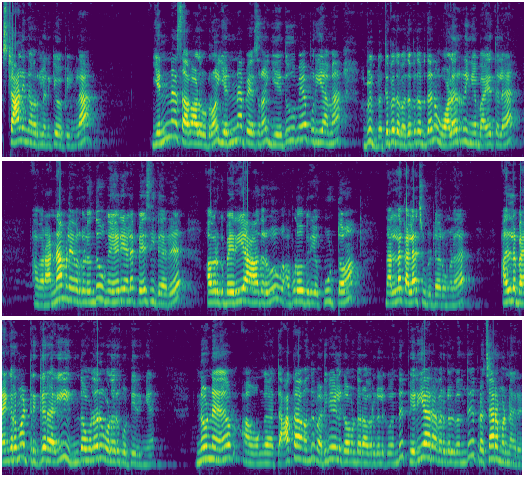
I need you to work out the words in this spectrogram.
ஸ்டாலின் அவர்களை நிற்க வைப்பீங்களா? என்ன சவால் விடுறோம் என்ன பேசுகிறோம் எதுவுமே புரியாமல் அப்படியே பெத்த பெத்த பத்த பெத்த வளர்றீங்க பயத்தில். அவர் அண்ணாமலை அவர்கள் வந்து உங்கள் ஏரியாவில் பேசிட்டாரு. அவருக்கு பெரிய ஆதரவு அவ்வளோ பெரிய கூட்டம். நல்லா கலாச்சி விட்டுட்டார் உங்களை. அதில் பயங்கரமாக ட்ரிக்கர் ஆகி இந்த உளறு உளறு கொட்டிடுங்க இன்னொன்று உங்கள் தாத்தா வந்து வடிவேலு கவுண்டர் அவர்களுக்கு வந்து பெரியார் அவர்கள் வந்து பிரச்சாரம் பண்ணார்.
